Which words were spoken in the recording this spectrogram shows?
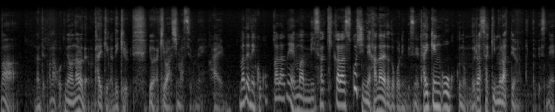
まあ、なんていうかな、沖縄ならではの体験ができるような気はしますよね。はい。まだね、ここからね、まあ、岬から少しね、離れたところにですね、体験王国の紫村っていうのがあですね、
